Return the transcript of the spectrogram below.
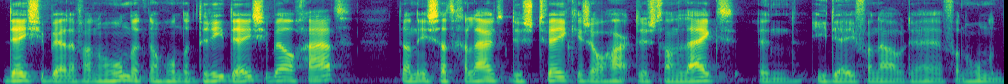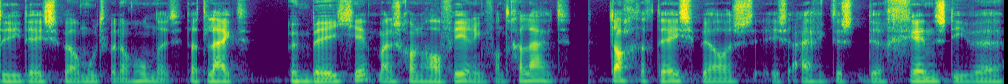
decibellen van 100 naar 103 decibel gaat, dan is dat geluid dus twee keer zo hard. Dus dan lijkt een idee van, nou, van 103 decibel moeten we naar 100. Dat lijkt een beetje, maar dat is gewoon een halvering van het geluid. 80 decibel is, is eigenlijk dus de grens die we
